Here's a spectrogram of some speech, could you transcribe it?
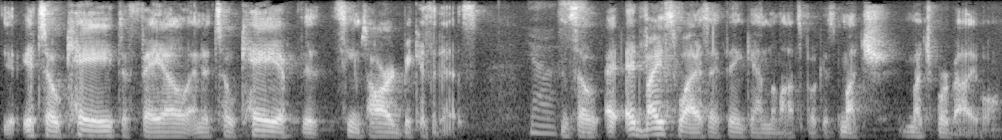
it's okay to fail and it's okay if it seems hard because it is. Yes. And so, advice wise, I think Anne Lamott's book is much, much more valuable.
